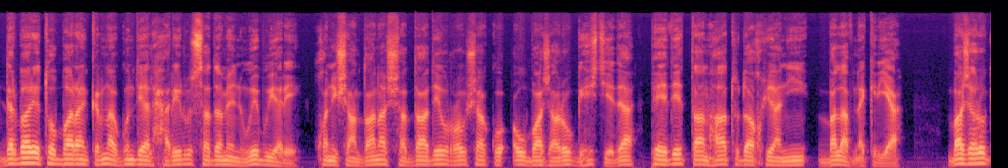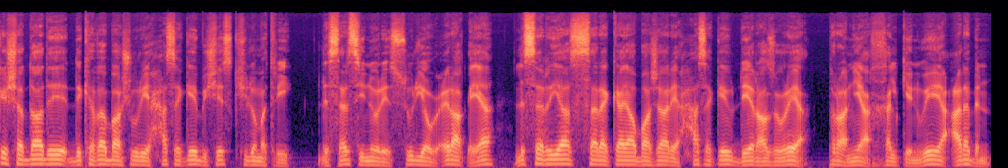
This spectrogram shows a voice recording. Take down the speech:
Derbarê topbarankirina gundê El Herîr û sedemên wê bûyerê, xwenîşandana Şedadê û rewşa ku ew bajarok gihiştiye de PYD tanha tu daxuyanî belav nekiriye. Bajarokê Şedadê dikeve başûrê Hesekê bi şêst kîlometrî, li ser sînorê Sûriye û Iraqê ye, li ser riya sereke ya bajarê Hesekê û Dêrazorê ye, piraniya xelkên wê yê ereb in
